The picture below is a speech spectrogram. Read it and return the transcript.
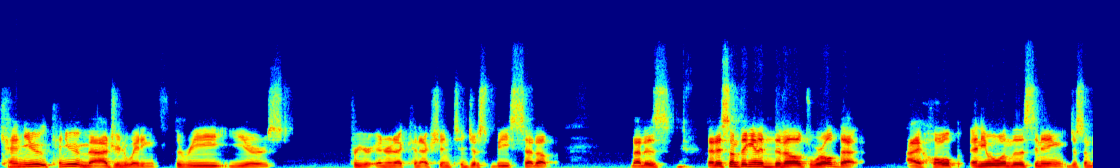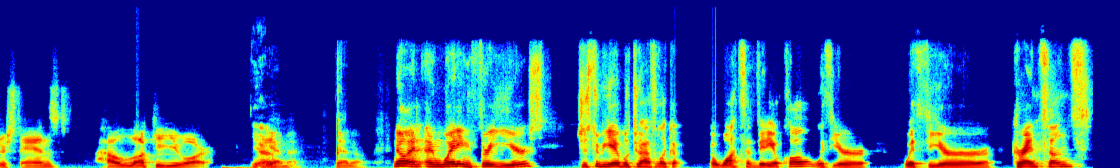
can you can you imagine waiting three years for your internet connection to just be set up that is that is something in the developed world that i hope anyone listening just understands how lucky you are yeah yeah man yeah no no and, and waiting three years just to be able to have like a, a whatsapp video call with your with your grandsons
